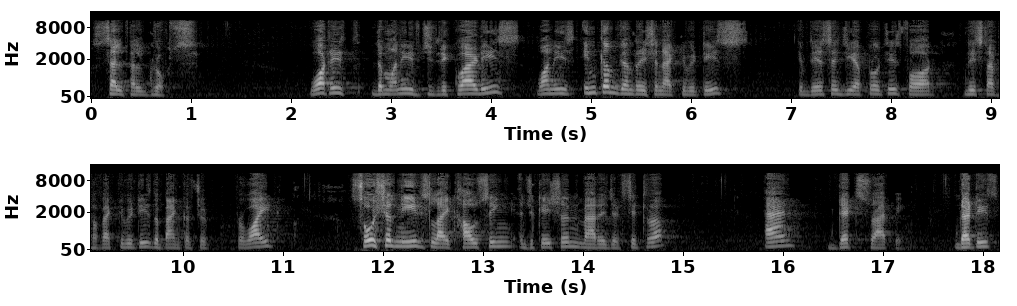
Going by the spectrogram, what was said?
self-help groups. What is the money which is required is, one is income generation activities. If the SHG approaches for this type of activities, the bankers should provide. Social needs like housing, education, marriage, etc. And debt swapping. That is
